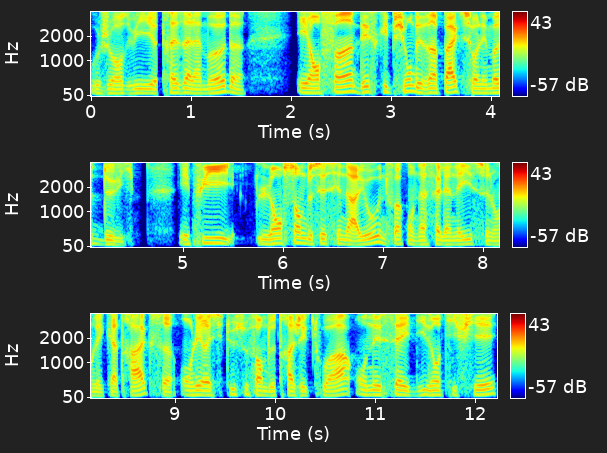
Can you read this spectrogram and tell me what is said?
aujourd'hui très à la mode. Et enfin, description des impacts sur les modes de vie. Et puis, l'ensemble de ces scénarios, une fois qu'on a fait l'analyse selon les quatre axes, on les restitue sous forme de trajectoire. On essaye d'identifier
